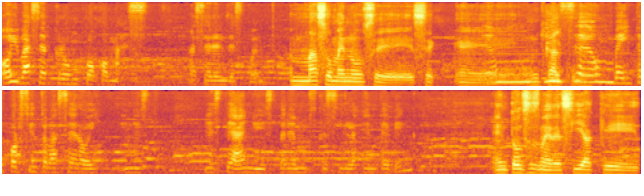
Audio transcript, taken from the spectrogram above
Hoy va a ser creo un poco más, ser el descuento. Más o menos eh, se- eh, un un 15, cálculo. un 20% va a ser hoy, en este, en este año, y esperemos que sí la gente venga. Entonces me decía que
